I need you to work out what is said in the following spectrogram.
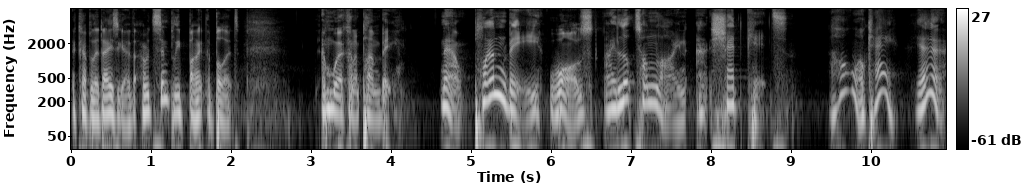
a couple of days ago that I would simply bite the bullet and work on a plan B. Now, plan B was I looked online at shed kits. Oh, okay. Yeah,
